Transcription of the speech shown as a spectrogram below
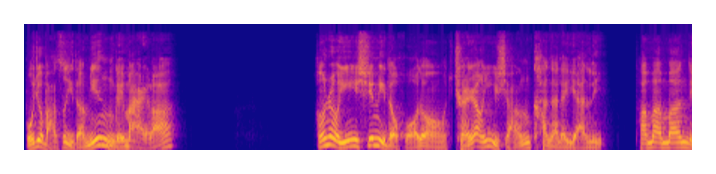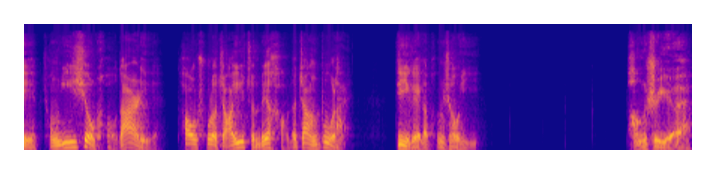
不就把自己的命给买了？彭寿仪心里的活动全让玉祥看在了眼里。他慢慢地从衣袖口袋里掏出了早已准备好的账簿来，递给了彭寿仪。彭师爷，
